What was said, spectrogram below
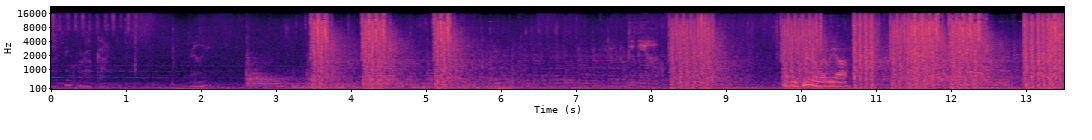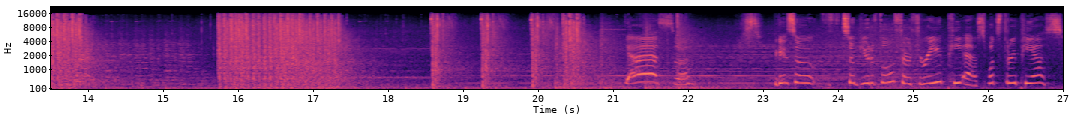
I think we're okay. Really? Oh, we do know where we are. Yes! The game's so so beautiful. For 3 PS. What's 3 PS?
